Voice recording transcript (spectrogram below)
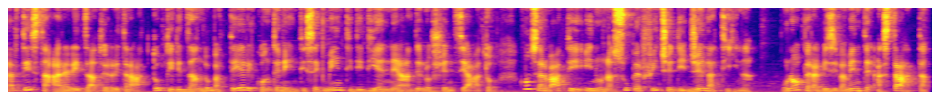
L'artista ha realizzato il ritratto utilizzando batteri contenenti segmenti di DNA dello scienziato, conservati in una superficie di gelatina un'opera visivamente astratta,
